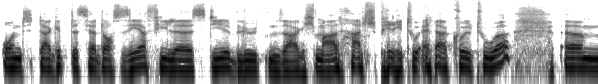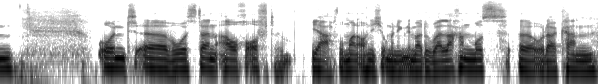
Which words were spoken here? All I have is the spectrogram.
Und da gibt es ja doch sehr viele Stilblüten, sage ich mal, an spiritueller Kultur. Ähm, und äh, wo es dann auch oft, ja, wo man auch nicht unbedingt immer drüber lachen muss äh, oder kann,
